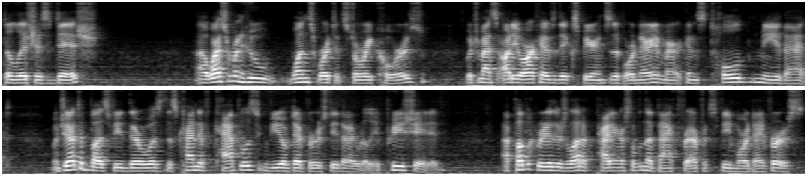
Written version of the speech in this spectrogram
Delicious Dish. Uh, Weiss Berman, who once worked at StoryCorps, which amassed audio archives of the experiences of ordinary Americans, told me that when she got to BuzzFeed, there was this kind of capitalistic view of diversity that I really appreciated. At public radio, there's a lot of patting ourselves on the back for efforts to be more diverse.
